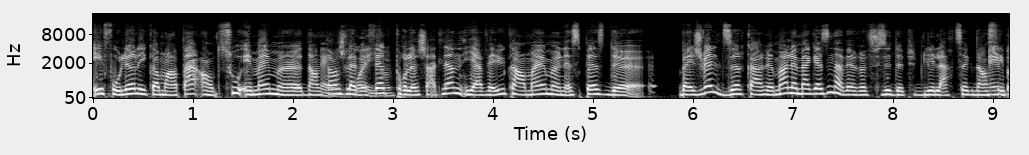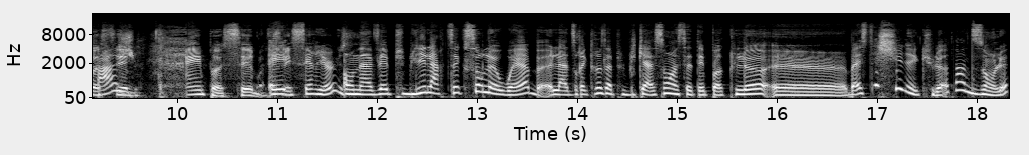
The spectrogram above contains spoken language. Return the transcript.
et il faut lire les commentaires en dessous et même dans le Ben, temps je l'avais fait pour le Châtelaine, il y avait eu quand même une espèce de Ben, je vais le dire carrément. Le magazine avait refusé de publier l'article dans ses pages. Impossible. Impossible. Es sérieuse? On avait publié l'article sur le web. La directrice de la publication à cette époque-là, euh, ben, c'était chier d'un culotte, hein, disons-le.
